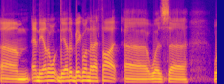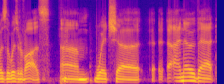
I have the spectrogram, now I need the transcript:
Um, and the other the other big one that I thought uh, was uh, was the Wizard of Oz, um, which uh, I know that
